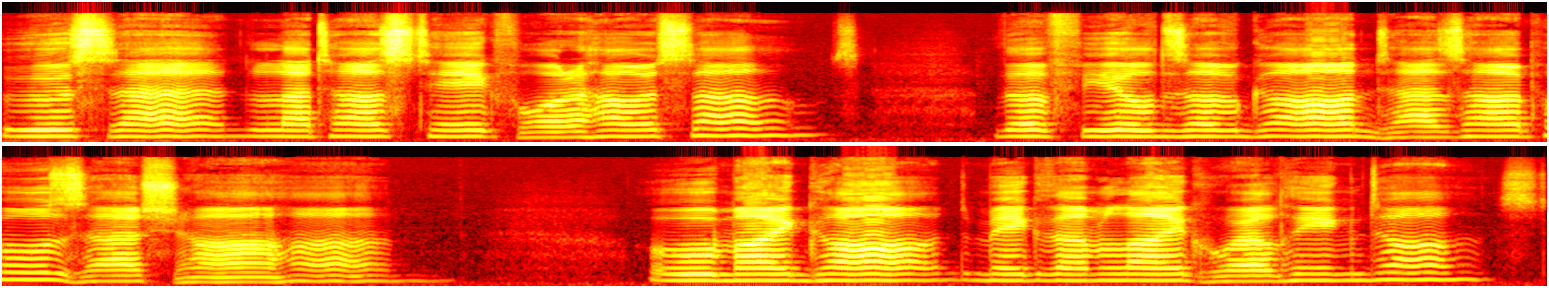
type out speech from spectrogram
who said, Let us take for ourselves the fields of God as our possession. O my God, make them like whirling dust,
